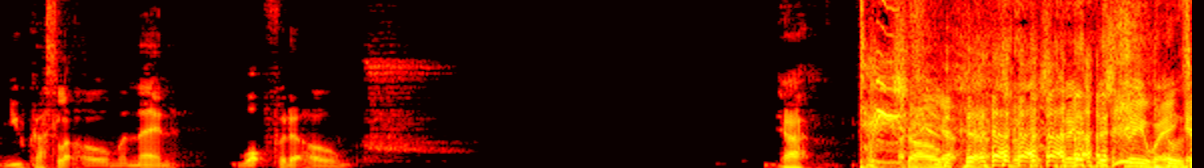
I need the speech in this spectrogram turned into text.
Newcastle at home, and then Watford at home. Yeah. So, yeah, so there's three, there's three away Those games,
